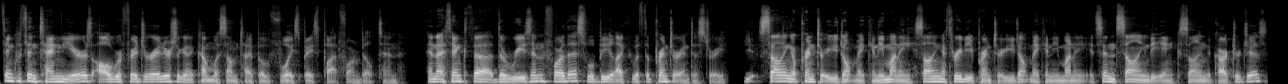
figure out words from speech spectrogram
I think within 10 years, all refrigerators are going to come with some type of voice-based platform built in. And I think the the reason for this will be like with the printer industry. Selling a printer, you don't make any money. Selling a 3D printer, you don't make any money. It's in selling the ink, selling the cartridges.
